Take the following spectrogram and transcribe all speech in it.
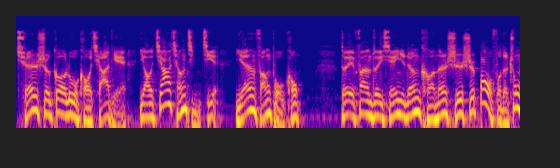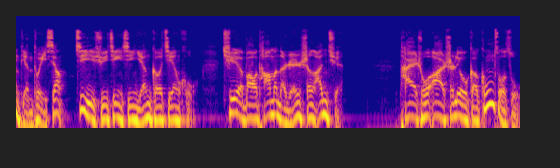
全市各路口卡点要加强警戒，严防布控。对犯罪嫌疑人可能实施报复的重点对象，继续进行严格监护，确保他们的人身安全。派出二十六个工作组，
